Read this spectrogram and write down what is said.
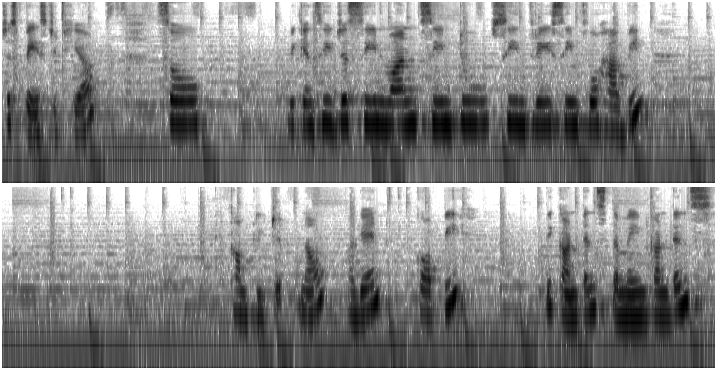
Just paste it here. So we can see just scene 1, scene 2, scene 3, scene 4 have been completed. Now again copy the contents, the main contents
